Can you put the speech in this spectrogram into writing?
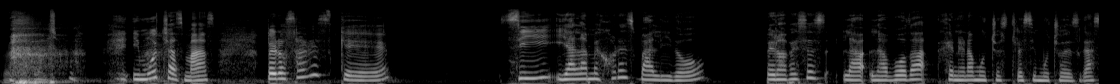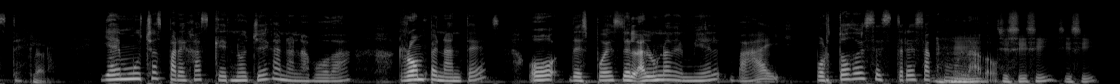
pero y muchas más. Pero ¿sabes qué? Sí, y a lo mejor es válido, pero a veces la, la boda genera mucho estrés y mucho desgaste. claro. Y hay muchas parejas que no llegan a la boda, rompen antes o después de la luna de miel, bye, por todo ese estrés acumulado. Sí, sí, sí, sí, sí.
